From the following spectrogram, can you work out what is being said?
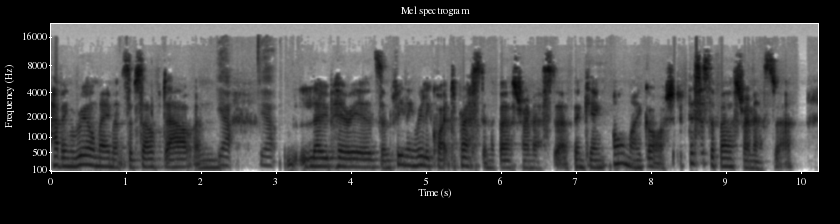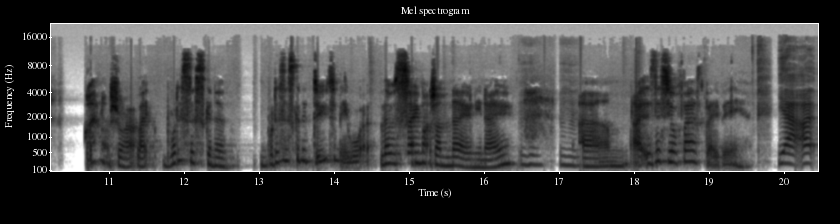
having real moments of self doubt and yeah yeah. low periods and feeling really quite depressed in the first trimester, thinking, oh my gosh, if this is the first trimester, I'm not sure, like, what is this going to what is this going to do to me? What there was so much unknown, you know. Mm-hmm, mm-hmm. Um, is this your first baby? Yeah,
